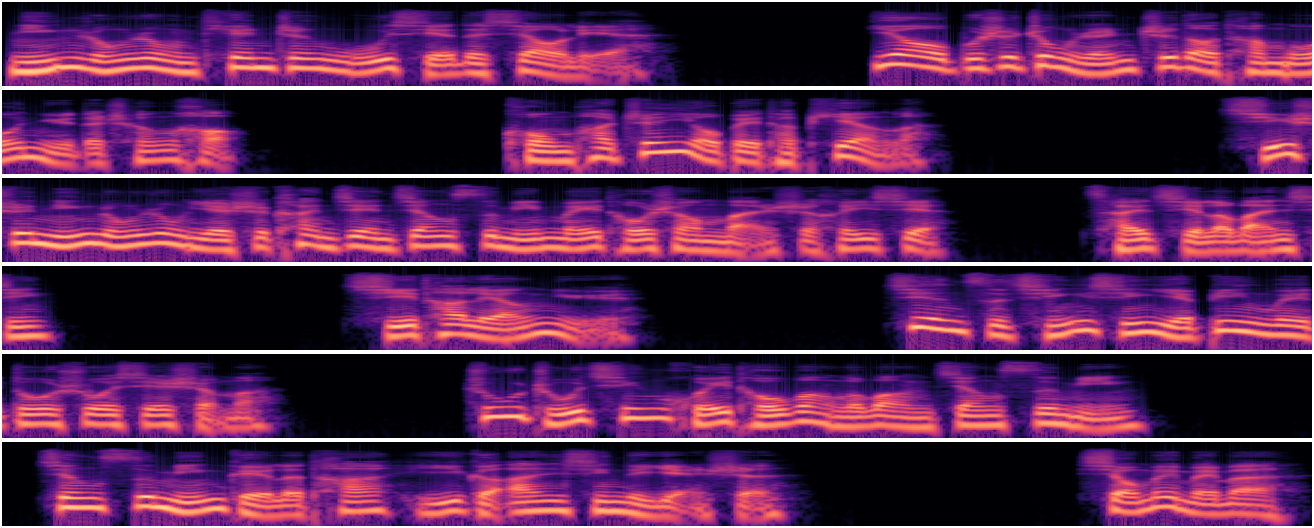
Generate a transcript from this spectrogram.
宁荣荣天真无邪的笑脸，要不是众人知道她魔女的称号，恐怕真要被她骗了。其实宁荣荣也是看见江思明眉头上满是黑线，才起了玩心。其他两女见此情形，也并未多说些什么。朱竹清回头望了望江思明，江思明给了他一个安心的眼神。小妹妹们，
